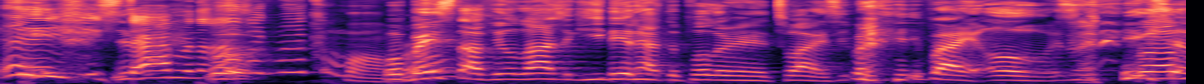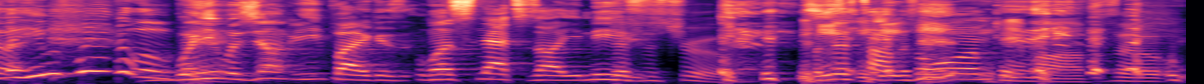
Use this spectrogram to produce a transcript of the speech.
then she stabbed him. I was like, man, come on. well, bro. based off your logic, he did have to pull her in twice. He probably, he probably old. So he well, should- man, he was weak a little bit. when bit. he was younger, he probably because one snatch is all you need. This is true. But this time his whole arm came off. So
